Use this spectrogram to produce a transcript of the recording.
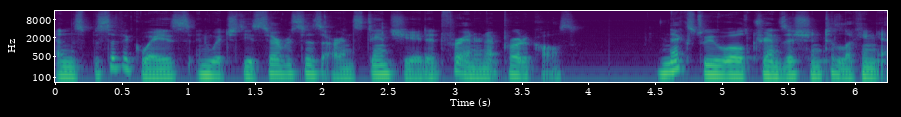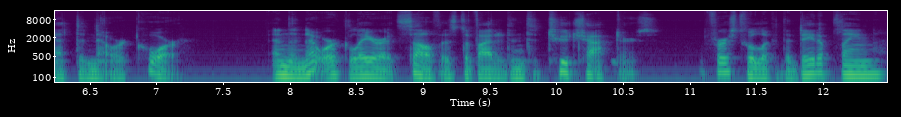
and the specific ways in which these services are instantiated for Internet protocols. Next, we will transition to looking at the network core. And the network layer itself is divided into two chapters. First, we'll look at the data plane,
